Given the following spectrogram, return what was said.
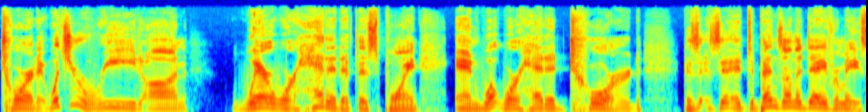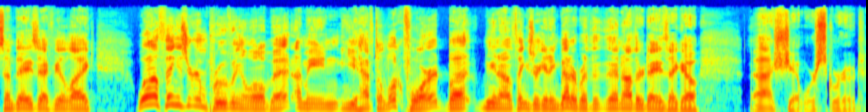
toward it? What's your read on where we're headed at this point and what we're headed toward? Because it depends on the day for me. Some days I feel like, well, things are improving a little bit. I mean, you have to look for it, but, you know, things are getting better. But then other days I go, ah, shit, we're screwed.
